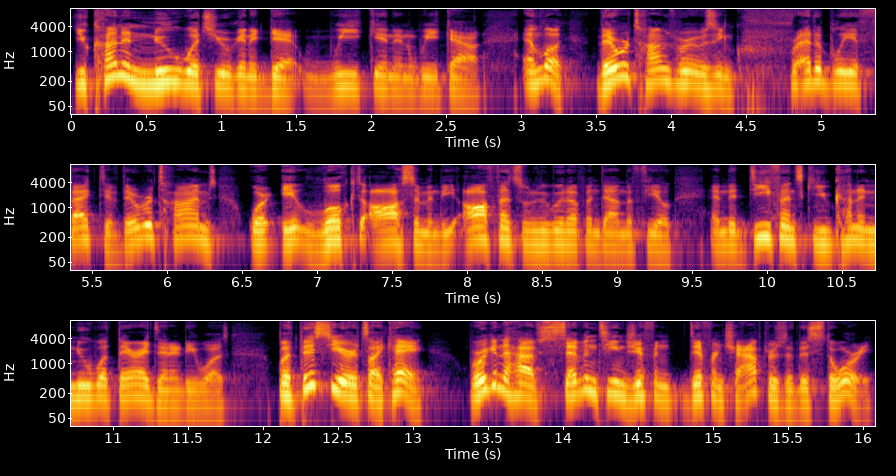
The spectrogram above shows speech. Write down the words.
you kind of knew what you were going to get week in and week out. And look, there were times where it was incredibly effective. There were times where it looked awesome and the offense was moving up and down the field, and the defense, you kind of knew what their identity was. But this year, it's like, hey, we're going to have 17 different different chapters of this story.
